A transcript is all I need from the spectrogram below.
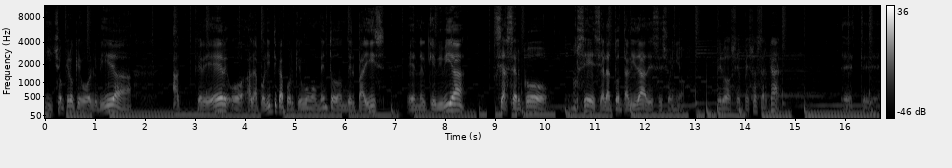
Y yo creo que volví a, a creer a la política porque hubo un momento donde el país en el que vivía se acercó no sé si a la totalidad de ese sueño, pero se empezó a acercar. Este,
